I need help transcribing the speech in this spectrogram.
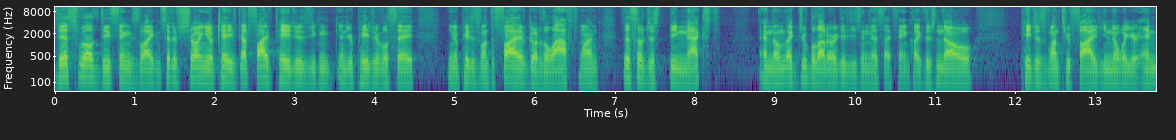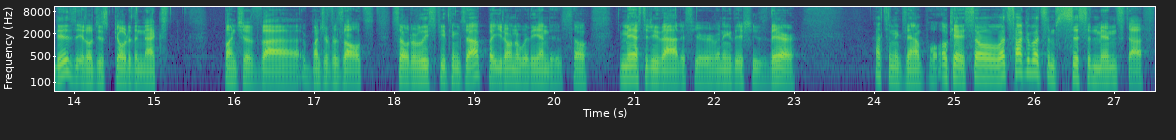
this will do things like, instead of showing you, okay, you've got five pages, you can, and your pager will say, you know, pages one to five, go to the last one. This will just be next. And then like Drupal.org is using this, I think. Like there's no pages one through five, you know where your end is. It'll just go to the next bunch of uh, bunch of results. So it'll really speed things up, but you don't know where the end is. So you may have to do that if you're running the issues there. That's an example. Okay, so let's talk about some sysadmin stuff.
